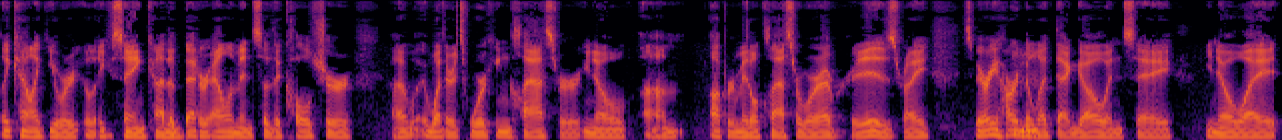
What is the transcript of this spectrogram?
like kind of like you were like saying kind of the better elements of the culture uh, whether it's working class or you know um, upper middle class or wherever it is right? It's very hard mm-hmm. to let that go and say you know what?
